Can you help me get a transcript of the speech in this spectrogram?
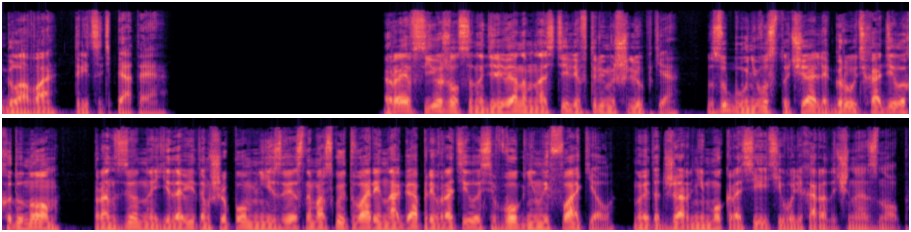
Глава 35. Райф съежился на деревянном настиле в трюме шлюпки. Зубы у него стучали, грудь ходила ходуном. Пронзенная ядовитым шипом неизвестной морской твари нога превратилась в огненный факел, но этот жар не мог рассеять его лихорадочный озноб.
